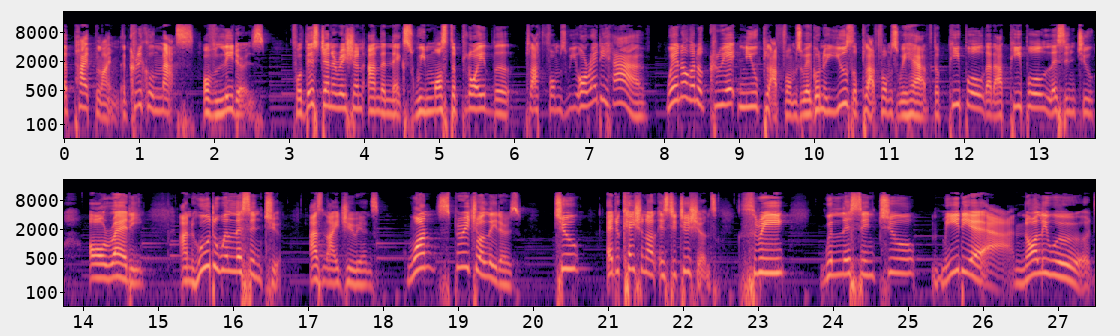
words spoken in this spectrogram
a pipeline, a critical mass of leaders for this generation and the next, we must deploy the platforms we already have. We're not going to create new platforms. We're going to use the platforms we have, the people that our people listen to already. And who do we listen to as Nigerians? One, spiritual leaders. Two, educational institutions. Three, we listen to media, Nollywood,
